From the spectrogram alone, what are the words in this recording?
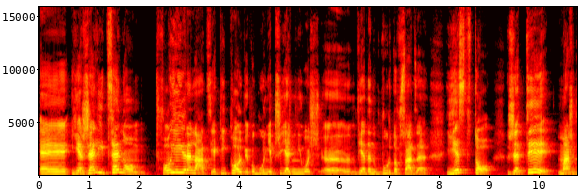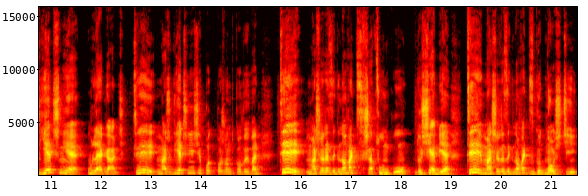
E, jeżeli ceną Twojej relacji, jakiejkolwiek, ogólnie przyjaźń, miłość e, w jeden wór to wsadzę, jest to, że Ty masz wiecznie ulegać, Ty masz wiecznie się podporządkowywać, Ty masz rezygnować z szacunku do siebie, Ty masz rezygnować z godności,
